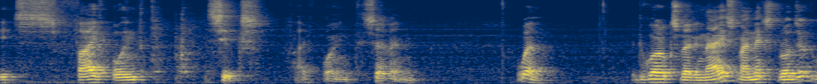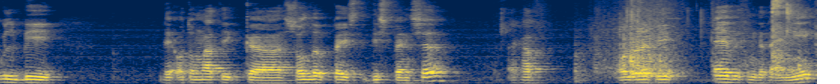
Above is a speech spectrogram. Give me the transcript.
It's 5.6 5.7 well it works very nice. My next project will be the automatic uh, solder paste dispenser. I have already everything that I need.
